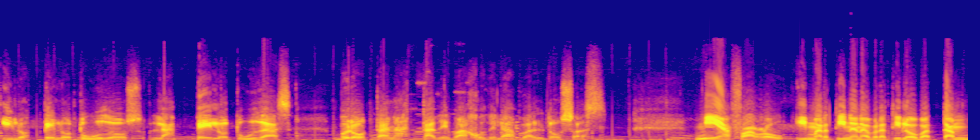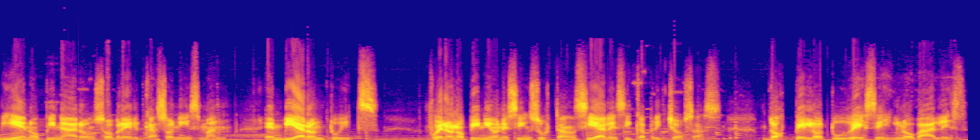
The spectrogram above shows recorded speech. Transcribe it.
y los pelotudos, las pelotudas, brotan hasta debajo de las baldosas. Mia Farrow y Martina Navratilova también opinaron sobre el caso Nisman. Enviaron tweets. Fueron opiniones insustanciales y caprichosas. Dos pelotudeces globales.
